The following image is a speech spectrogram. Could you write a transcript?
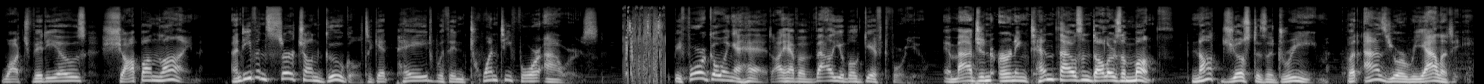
watch videos, shop online, and even search on Google to get paid within 24 hours. Before going ahead, I have a valuable gift for you. Imagine earning $10,000 a month not just as a dream, but as your reality.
